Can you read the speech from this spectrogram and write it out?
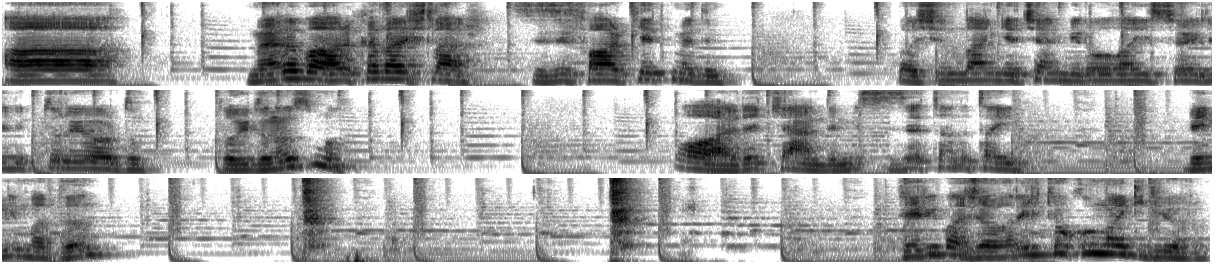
Aa, merhaba arkadaşlar. Sizi fark etmedim. Başımdan geçen bir olayı söylenip duruyordum. Duydunuz mu? O halde kendimi size tanıtayım. Benim adım Peri Bacaları İlkokulu'na gidiyorum.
